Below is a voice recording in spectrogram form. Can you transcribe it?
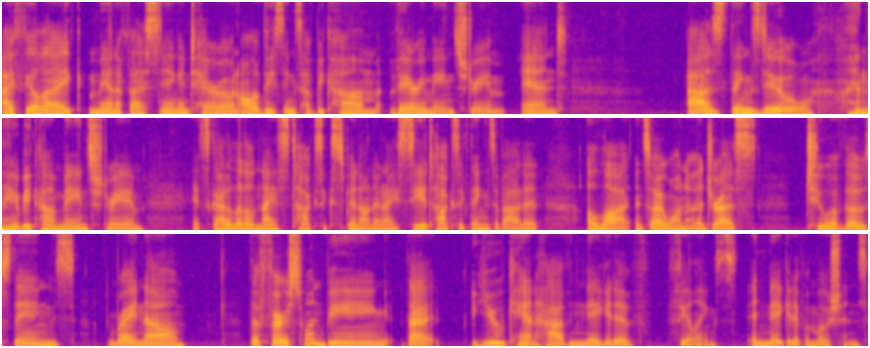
I feel like manifesting and tarot and all of these things have become very mainstream. And as things do, when they become mainstream, it's got a little nice toxic spin on it. I see toxic things about it a lot. And so I want to address two of those things right now. The first one being that you can't have negative feelings and negative emotions.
